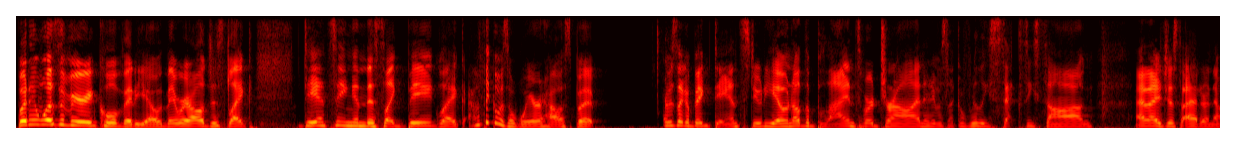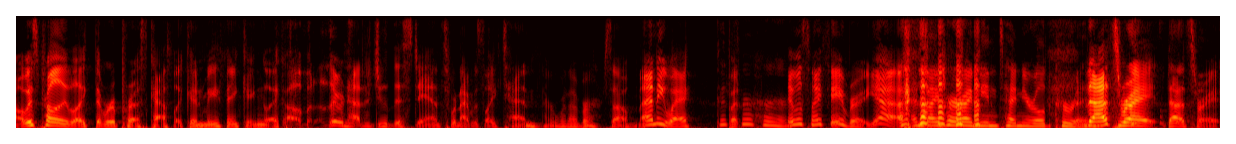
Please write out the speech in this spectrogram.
But it was a very cool video. They were all just like dancing in this like big like I don't think it was a warehouse, but it was like a big dance studio and all the blinds were drawn and it was like a really sexy song. And I just I don't know. It was probably like the repressed Catholic in me thinking like, "Oh, but I learned how to do this dance when I was like 10 or whatever." So, anyway, Good but for her. it was my favorite. Yeah. and by her, I mean ten-year-old Corinne. That's right. That's right.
